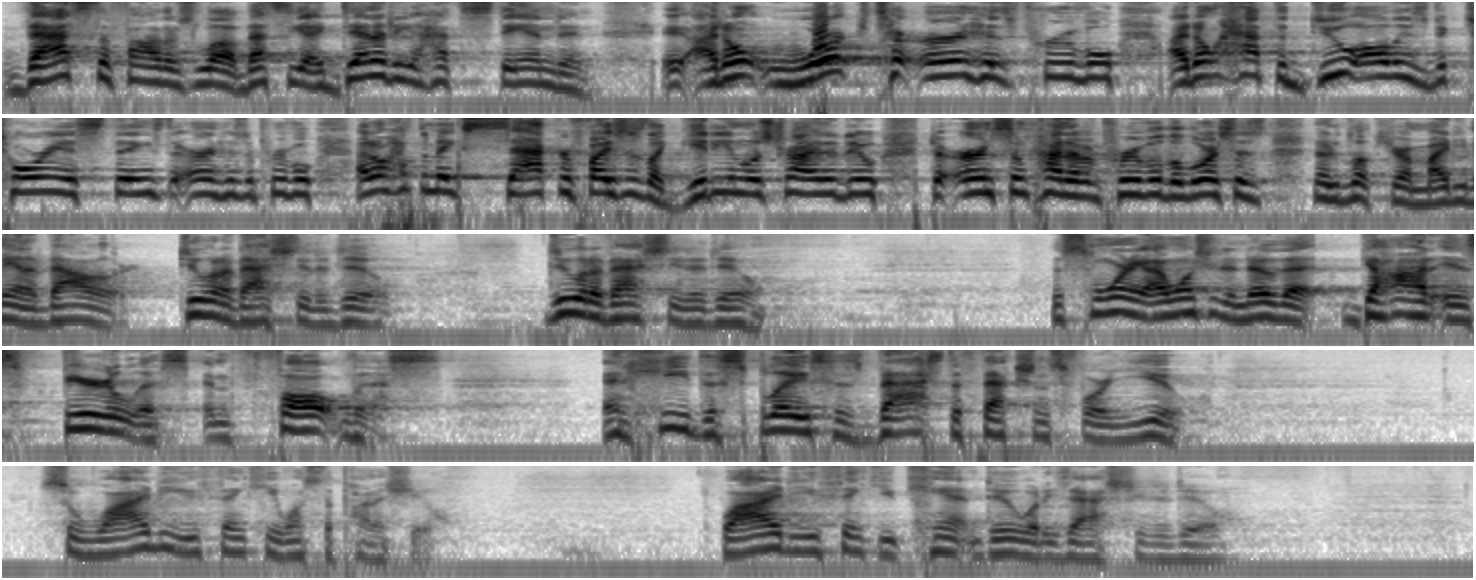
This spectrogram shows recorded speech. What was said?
That's the Father's love. That's the identity I have to stand in. I don't work to earn His approval. I don't have to do all these victorious things to earn His approval. I don't have to make sacrifices like Gideon was trying to do to earn some kind of approval. The Lord says, No, look, you're a mighty man of valor. Do what I've asked you to do. Do what I've asked you to do. This morning, I want you to know that God is fearless and faultless, and He displays His vast affections for you. So, why do you think he wants to punish you? Why do you think you can't do what he's asked you to do?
